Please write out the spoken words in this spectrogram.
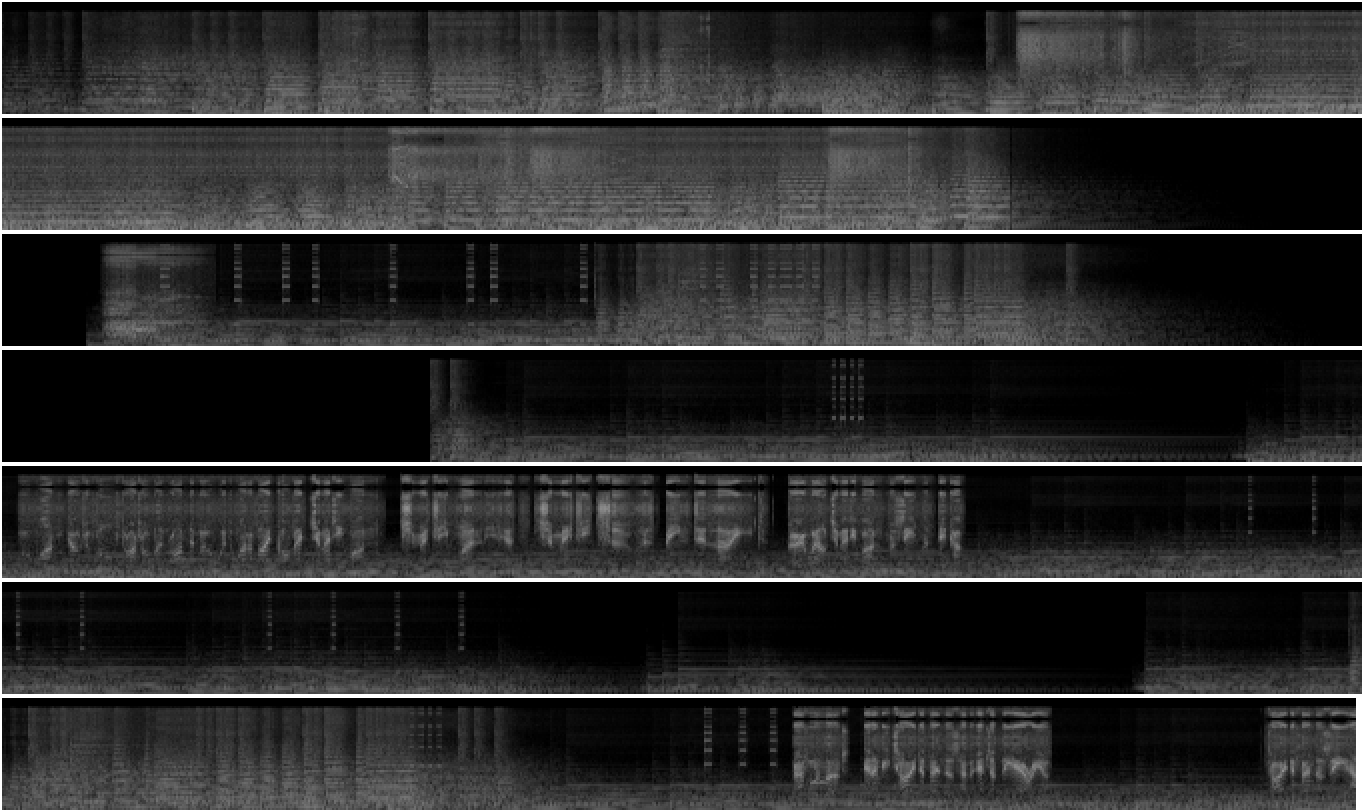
One, go to full throttle and rendezvous with modified Corvette Chimeti 1. Chimeti 1 here. Chimeti 2 has been delayed. Very well, Chimeti 1. Proceed with pickup.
